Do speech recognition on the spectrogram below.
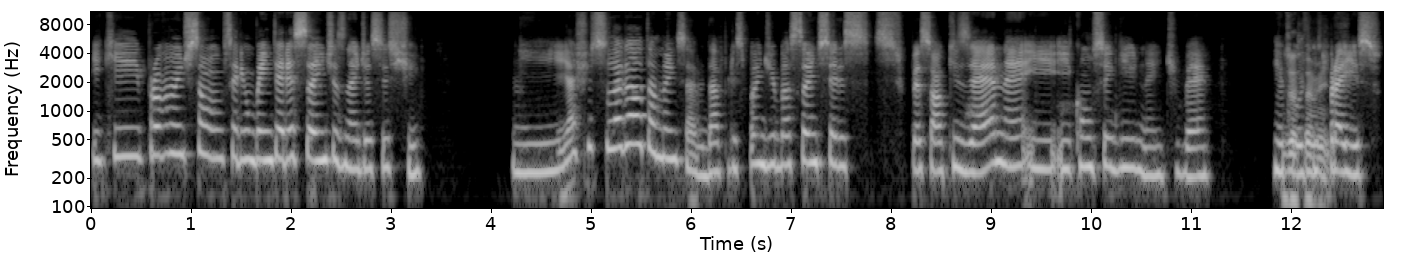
e que provavelmente são, seriam bem interessantes, né, de assistir. E acho isso legal também, sabe? Dá para expandir bastante se eles, se o pessoal quiser, né? E, e conseguir, né? Tiver recursos para isso.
